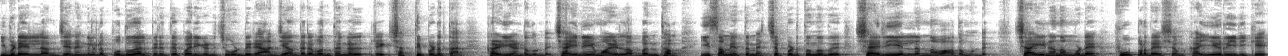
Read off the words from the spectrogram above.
ഇവിടെയെല്ലാം ജനങ്ങളുടെ പൊതു താല്പര്യത്തെ പരിഗണിച്ചുകൊണ്ട് രാജ്യാന്തര ബന്ധങ്ങൾ ശക്തിപ്പെടുത്താൻ കഴിയേണ്ടതുണ്ട്. ചൈനയുമായുള്ള ബന്ധം ഈ സമയത്ത് മെച്ചപ്പെടുത്തുന്നത് ശരിയല്ലെന്ന വാദമുണ്ട്. ചൈന നമ്മുടെ ഭൂപ്രദേശം കയ്യേറിയിരിക്കെ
